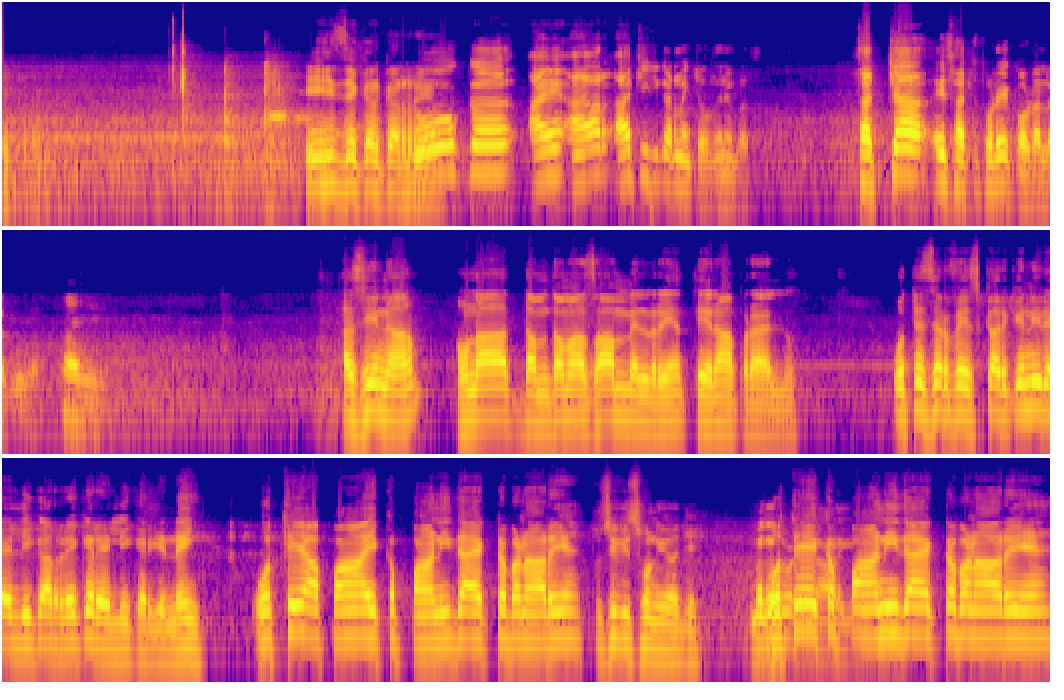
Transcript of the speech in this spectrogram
ਇੱਕ ਮਿੰਟ। ਇਹੀ ਜ਼ਿਕਰ ਕਰ ਰਹੇ ਹੋ ਲੋਕ ਆਏ ਆਰ ਆ ਚੀਜ਼ ਕਰਨਾ ਚਾਹੁੰਦੇ ਨੇ ਬਸ। ਸੱਚਾ ਇਹ ਸੱਚ ਥੋੜੇ ਕੌੜਾ ਲੱਗੂਗਾ। ਹਾਂਜੀ। ਅਸੀਂ ਨਾ ਹੁਣ ਆ ਦਮਦਮਾ ਸਾਹਿਬ ਮਿਲ ਰਹੇ ਹਾਂ 13 ਅਪ੍ਰੈਲ ਨੂੰ। ਉੱਥੇ ਸਿਰਫ ਇਸ ਕਰਕੇ ਨਹੀਂ ਰੈਲੀ ਕਰ ਰਹੇ ਕਿ ਰੈਲੀ ਕਰੀਏ। ਨਹੀਂ ਉੱਥੇ ਆਪਾਂ ਇੱਕ ਪਾਣੀ ਦਾ ਐਕਟ ਬਣਾ ਰਹੇ ਹਾਂ ਤੁਸੀਂ ਵੀ ਸੁਣਿਓ ਜੀ। ਮੈਂ ਤਾਂ ਉੱਥੇ ਤੁਹਾਡੇ ਇੱਕ ਨਾਲ ਹੀ ਆ। ਪਾਣੀ ਦਾ ਐਕਟ ਬਣਾ ਰਹੇ ਹਾਂ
